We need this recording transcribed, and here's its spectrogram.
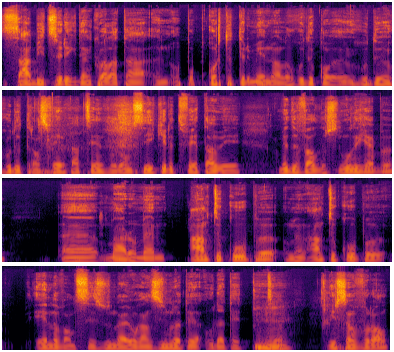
Sabitzer, ik denk wel dat dat een, op, op korte termijn wel een goede, goede, goede transfer gaat zijn voor ons. Zeker het feit dat wij middenvelders nodig hebben. Eh, maar om hem aan te kopen, om hem aan te kopen, einde van het seizoen, dat we gaan zien hoe dat hij, hoe dat hij het doet. hè. Mhm. Eerst en vooral.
